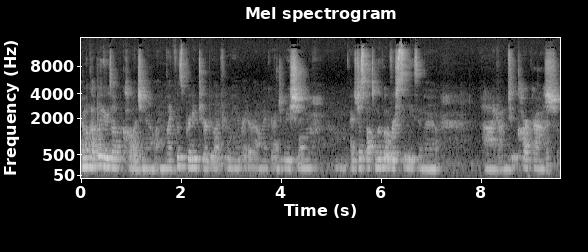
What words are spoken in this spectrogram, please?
I'm a couple years out of college now, and life was pretty turbulent for me right around my graduation. Um, I was just about to move overseas, and then uh, I got into a car crash.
